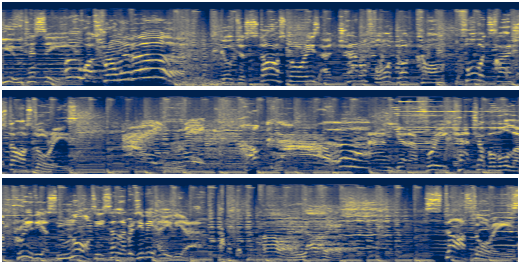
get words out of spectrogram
you to see. Oh, what's wrong with her? Go to Star Stories at channel4.com forward slash star stories and get a free catch up of all the previous naughty celebrity behavior. Oh, I love it. Star Stories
